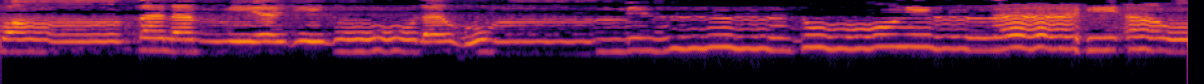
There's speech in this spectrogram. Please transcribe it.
نارا فلم يجدوا لهم من دون الله أنصارا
